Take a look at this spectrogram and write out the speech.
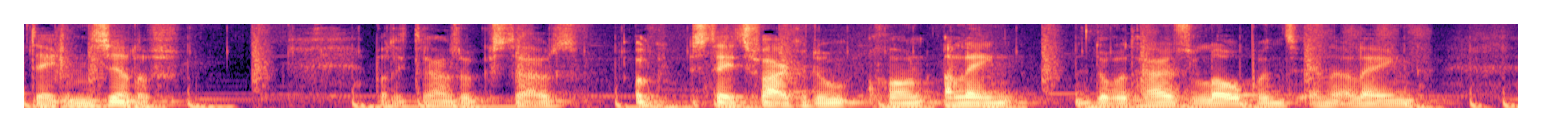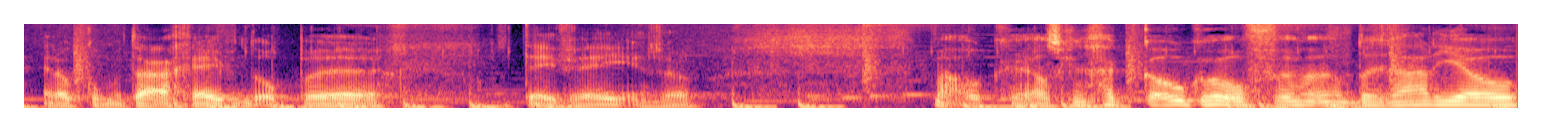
tegen mezelf. Wat ik trouwens ook, trouwens ook steeds vaker doe. Gewoon alleen door het huis lopend en alleen. En ook commentaar gevend op, de tv en zo. Maar ook uh, als ik ga koken of uh, op de radio.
